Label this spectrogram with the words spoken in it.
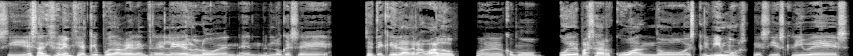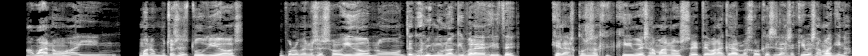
si esa diferencia que puede haber entre leerlo en, en, lo que se, se, te queda grabado, eh, como puede pasar cuando escribimos, que si escribes a mano hay bueno, muchos estudios o por lo menos he oído, no tengo ninguno aquí para decirte que las cosas que escribes a mano se te van a quedar mejor que si las escribes a máquina.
